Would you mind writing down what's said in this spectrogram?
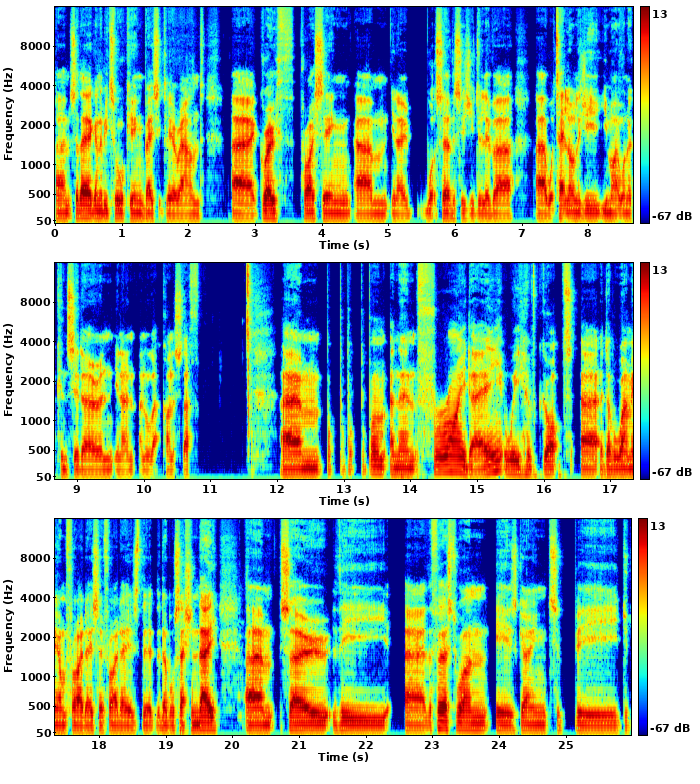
Um, so they're going to be talking basically around uh, growth, pricing, um, you know, what services you deliver, uh, what technology you might want to consider, and you know, and, and all that kind of stuff. Um, and then Friday we have got uh, a double whammy on Friday. So Friday is the the double session day. Um, so the uh, the first one is going to be. Let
